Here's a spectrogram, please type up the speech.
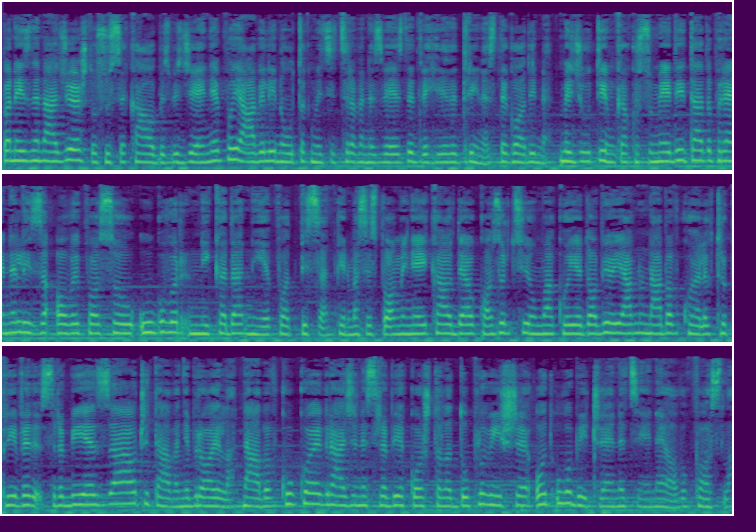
pa ne iznenađuje što su se kao obezbeđenje pojavili na utakmici Crvene zvezde 2013. godine. Međutim, kako su mediji tada preneli za ovaj posao, ugovor nikada nije potpisan. Firma se spominje i kao deo konzorcijuma koji je dobio javnu nabavku nabavku elektroprivrede Srbije za očitavanje brojila, nabavku koja je građane Srbije koštala duplo više od uobičajene cene ovog posla.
